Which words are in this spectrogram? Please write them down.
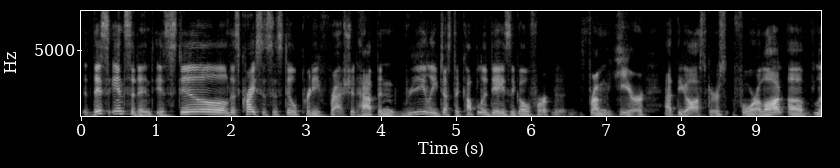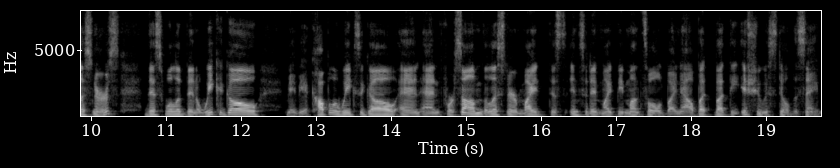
this incident is still this crisis is still pretty fresh. It happened really just a couple of days ago for uh, from here at the oscars. For a lot of listeners this will have been a week ago maybe a couple of weeks ago and and for some the listener might this incident might be months old by now but but the issue is still the same.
